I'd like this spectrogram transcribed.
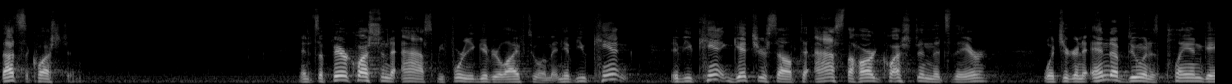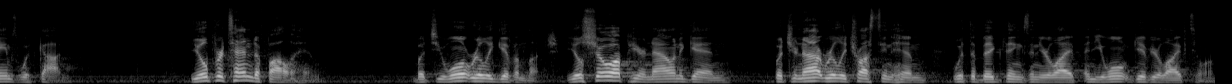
That's the question. And it's a fair question to ask before you give your life to Him. And if you can't, if you can't get yourself to ask the hard question that's there, what you're going to end up doing is playing games with God. You'll pretend to follow Him, but you won't really give Him much. You'll show up here now and again, but you're not really trusting Him with the big things in your life, and you won't give your life to Him.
